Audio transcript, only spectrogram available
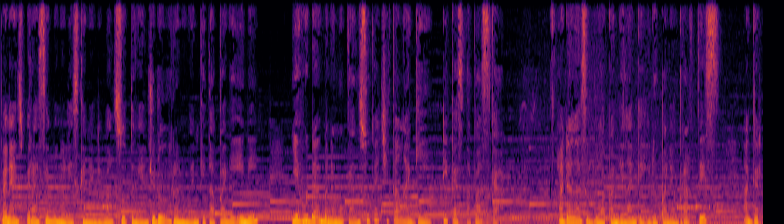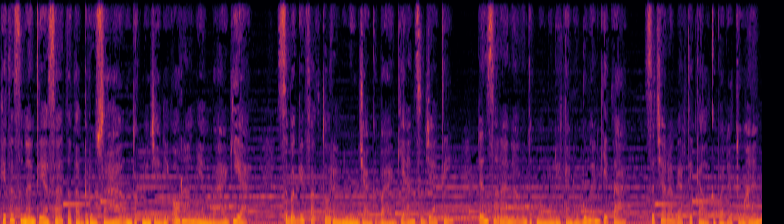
Pena Inspirasi menuliskan yang dimaksud dengan judul renungan kita pagi ini, Yehuda menemukan sukacita lagi di pesta Paskah. Adalah sebuah panggilan kehidupan yang praktis, agar kita senantiasa tetap berusaha untuk menjadi orang yang bahagia sebagai faktor yang menunjang kebahagiaan sejati dan sarana untuk memulihkan hubungan kita secara vertikal kepada Tuhan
